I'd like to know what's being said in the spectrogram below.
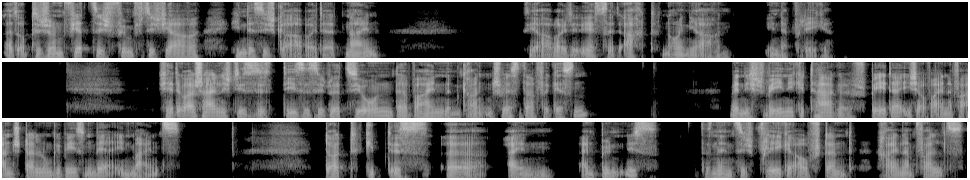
Als ob sie schon 40, 50 Jahre hinter sich gearbeitet hat. Nein, sie arbeitet erst seit acht, neun Jahren in der Pflege. Ich hätte wahrscheinlich diese, diese Situation der weinenden Krankenschwester vergessen, wenn nicht wenige Tage später ich auf einer Veranstaltung gewesen wäre in Mainz. Dort gibt es äh, ein, ein Bündnis das nennt sich Pflegeaufstand Rheinland-Pfalz.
